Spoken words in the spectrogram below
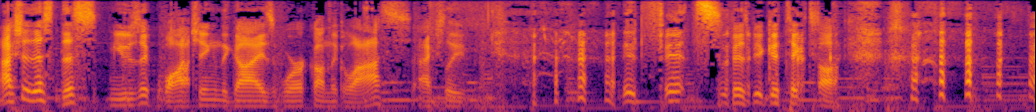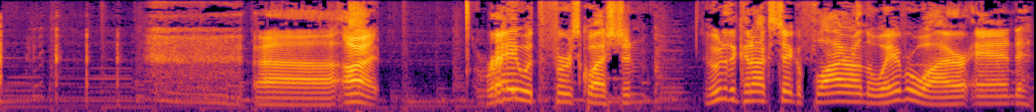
Actually, this this music, watching the guys work on the glass, actually It fits. appears to be a good TikTok. Uh, all right. Ray with the first question. Who do the Canucks take a flyer on the waiver wire, and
